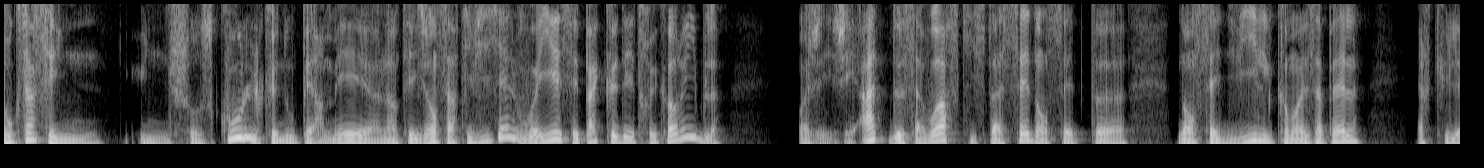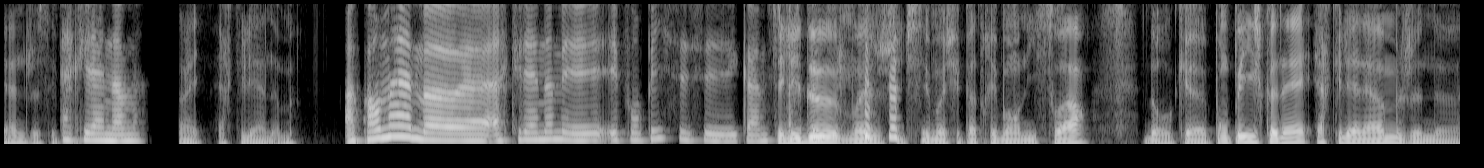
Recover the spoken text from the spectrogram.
Donc ça, c'est une, une, chose cool que nous permet euh, l'intelligence artificielle. Vous voyez, c'est pas que des trucs horribles. Moi, j'ai hâte de savoir ce qui se passait dans cette, euh, dans cette ville. Comment elle s'appelle? Herculéane, je sais pas. Herculanum. Oui, Herculéanum. Ah quand même, euh, Herculanum et et Pompéi, c'est c'est quand même C'est les deux. Moi, je, tu sais, moi, je suis pas très bon en histoire. Donc, euh, Pompéi, je connais. Herculanum, je ne,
